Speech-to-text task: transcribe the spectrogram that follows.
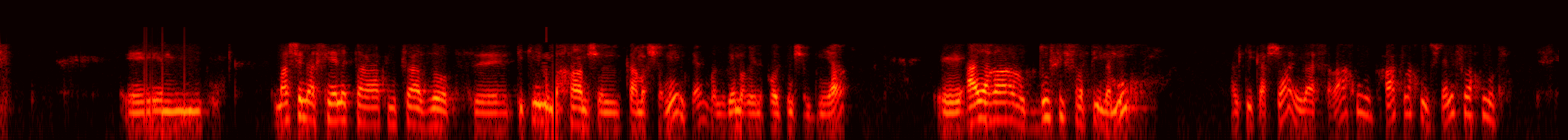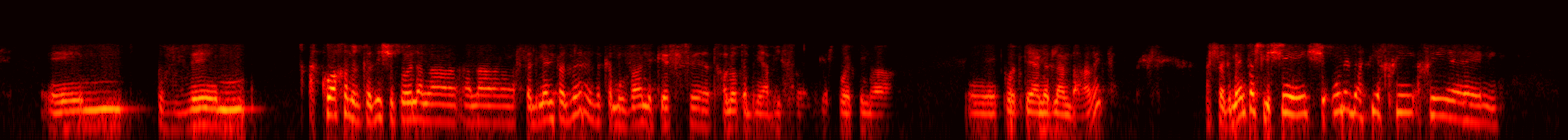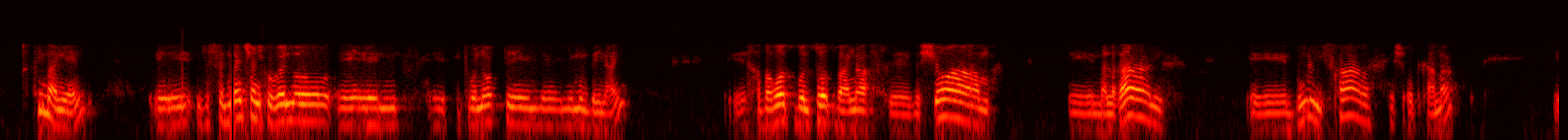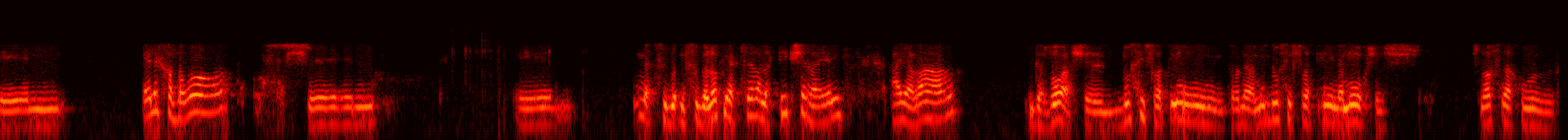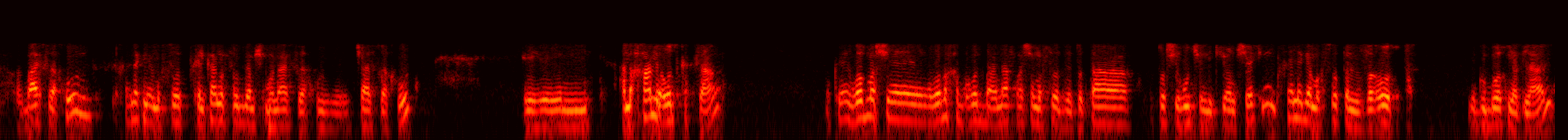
מה שמאפיין את הקבוצה הזאת זה תיקים עם מח"מ של כמה שנים, כן, מלווים הרי לפרויקטים של בנייה. IRR דו-ספרתי נמוך על תיק האשראי, אולי 10%, 11%, 12%. והכוח המרכזי שפועל על הסגמנט הזה זה כמובן היקף התחלות הבנייה בישראל, היקף פרויקטי הנדל"ן בארץ. הסגמנט השלישי, שהוא לדעתי הכי מעניין, זה סגמנט שאני קורא לו פתרונות מימון ביניים. חברות בולטות בענף זה שוהם, מלר"ן, בול מסחר, יש עוד כמה. אלה חברות שמסוגלות לייצר על התיק שלהן IRR גבוה של דו-ספרתי, אתה יודע, מדו-ספרתי נמוך של 13%, 14%, חלקן עושות גם 18%, 19%. המח"מ מאוד קצר. רוב החברות בענף, מה שהן עושות זה את אותו שירות של ניכיון צ'קים, חלק גם עושות הלוואות מגובות נדל"ן,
